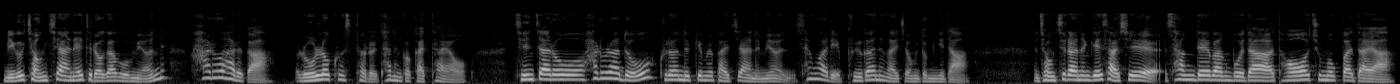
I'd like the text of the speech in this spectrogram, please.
미국 정치 안에 들어가 보면 하루하루가 롤러코스터를 타는 것 같아요. 진짜로 하루라도 그런 느낌을 받지 않으면 생활이 불가능할 정도입니다. 정치라는 게 사실 상대방보다 더 주목받아야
